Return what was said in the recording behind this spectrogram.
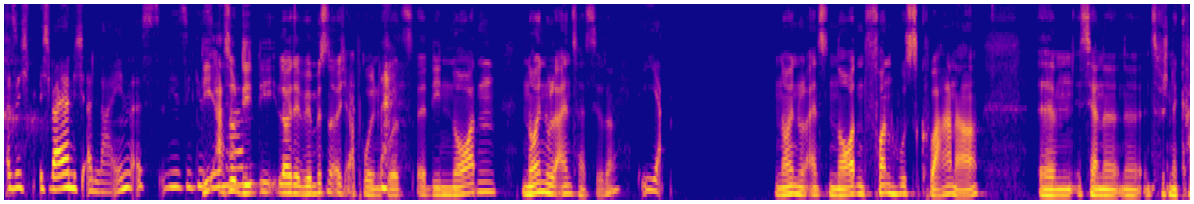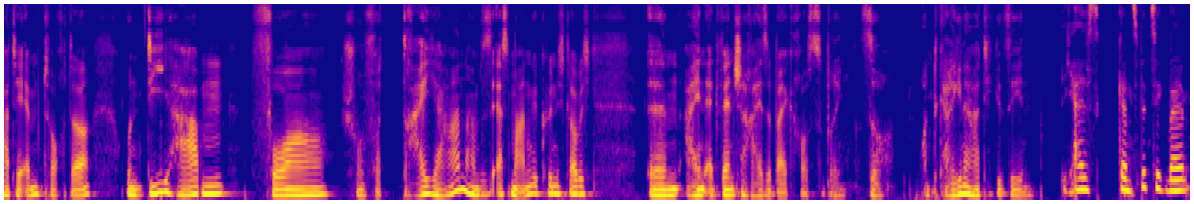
Also ich, ich war ja nicht allein, als wir sie gesehen Die, achso, haben. die, die, Leute, wir müssen euch abholen kurz. Äh, Die Norden 901 heißt sie, oder? ja, 901 Norden von Husqvarna ähm, ist ja eine, eine, inzwischen eine KTM-Tochter und die haben vor, schon vor drei Jahren, haben sie es erstmal angekündigt, glaube ich, ähm, ein Adventure-Reisebike rauszubringen. So. Und Karina hat die gesehen. ja, ist ganz witzig, weil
